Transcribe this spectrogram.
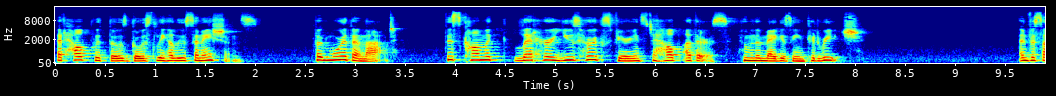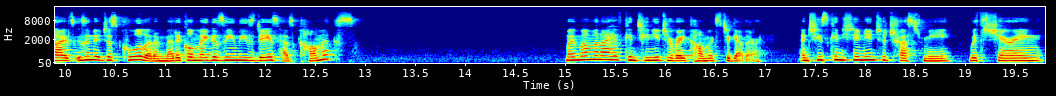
that helped with those ghostly hallucinations. But more than that, this comic let her use her experience to help others whom the magazine could reach. And besides, isn't it just cool that a medical magazine these days has comics? My mom and I have continued to write comics together, and she's continued to trust me with sharing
